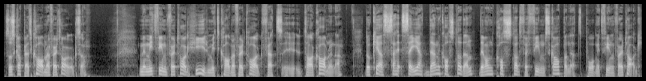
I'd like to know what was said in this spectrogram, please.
Så skapar jag ett kameraföretag också. Men mitt filmföretag hyr mitt kameraföretag för att eh, ta kamerorna. Då kan jag sä- säga att den kostnaden, det var en kostnad för filmskapandet på mitt filmföretag.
